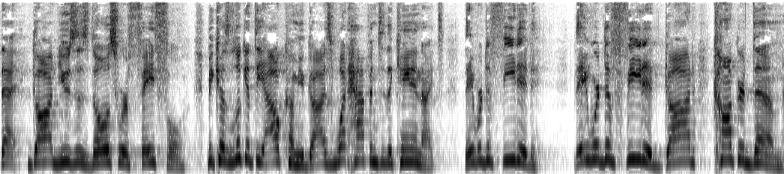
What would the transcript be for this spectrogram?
that God uses those who are faithful. Because look at the outcome, you guys. What happened to the Canaanites? They were defeated. They were defeated. God conquered them.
